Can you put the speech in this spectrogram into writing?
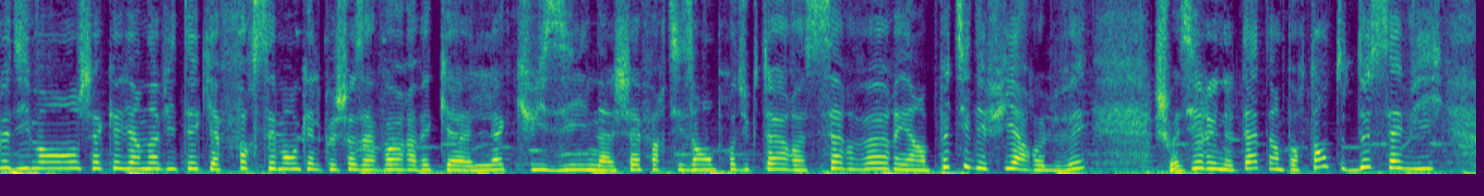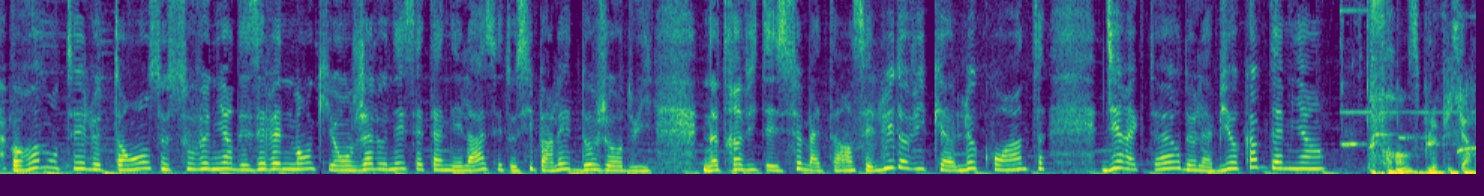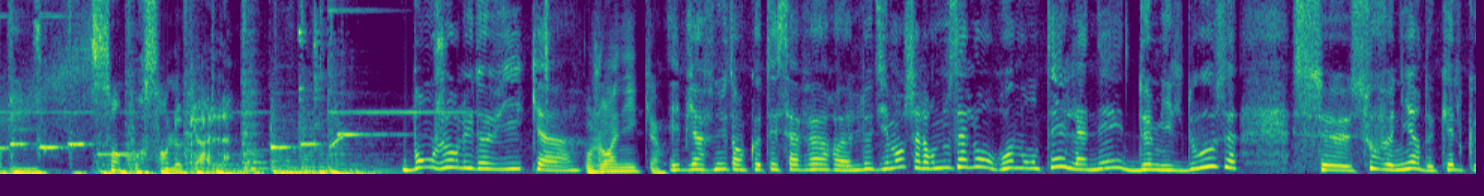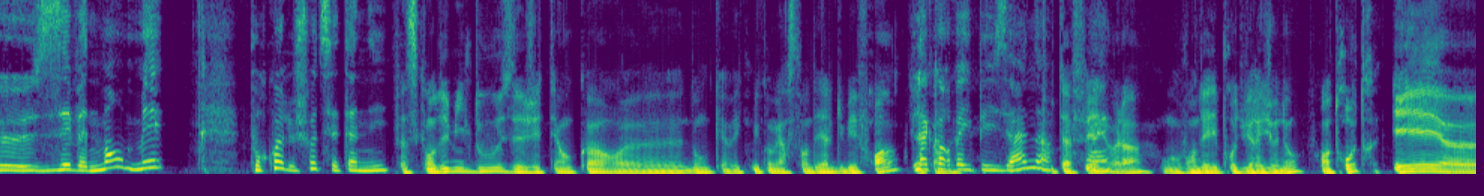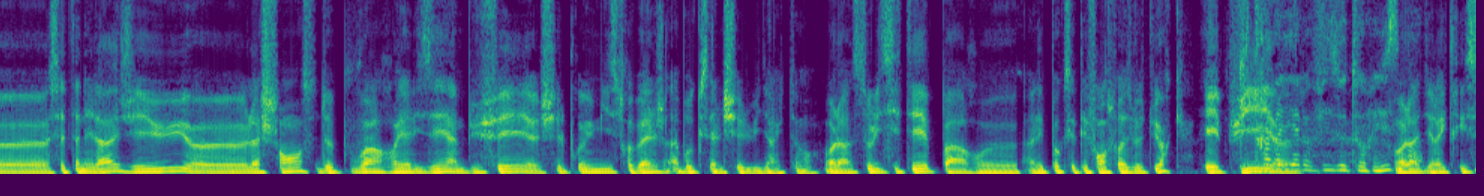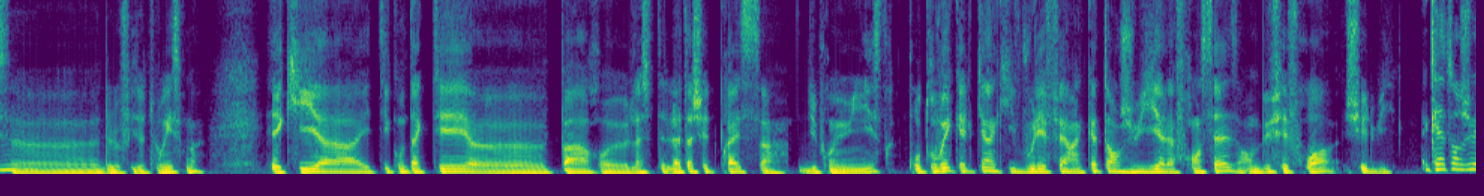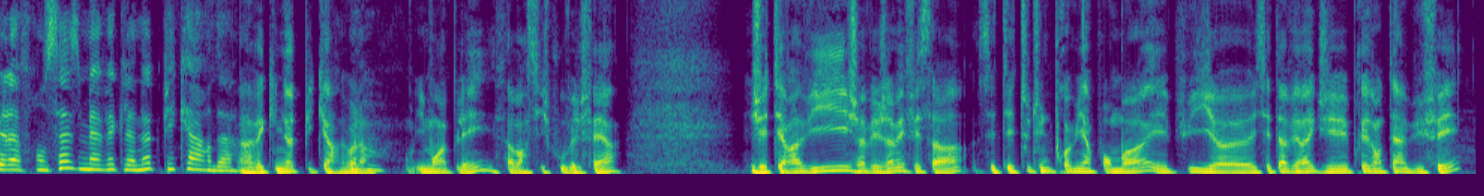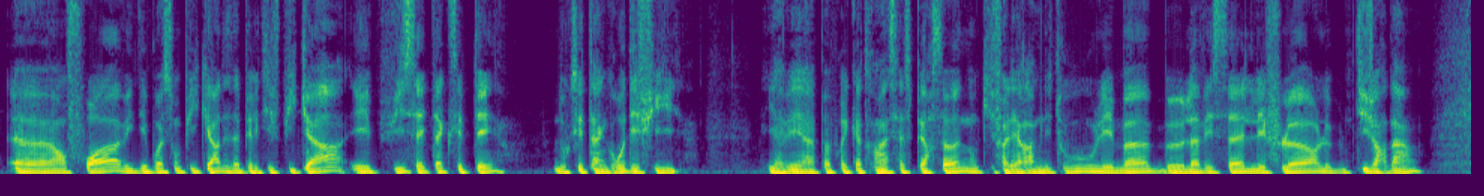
Le dimanche, accueille un invité qui a forcément quelque chose à voir avec euh, la cuisine. Chef, artisan, producteur, serveur et un petit défi à relever. Choisir une date importante de sa vie. Remonter le temps, se souvenir des événements qui ont jalonné cette année-là, c'est aussi parler d'aujourd'hui. Notre invité ce matin, c'est Ludovic Lecointe, directeur de la Biocop d'Amiens. France Bleu Picardie, 100% local. Bonjour Ludovic. Bonjour Annick. Et bienvenue dans Côté Saveur euh, le dimanche. Alors nous allons remonter l'année 2012, se souvenir de quelques événements, mais pourquoi le choix de cette année? Parce qu'en 2012, j'étais encore euh, donc avec mes commerçants des Halles du Beffroi. La corbeille paysanne. Tout à fait, Ouais. voilà, où on vendait des produits régionaux, entre autres. Et euh, cette année-là, j'ai eu euh, la chance de pouvoir réaliser un buffet chez le Premier ministre belge à Bruxelles, chez lui directement. Voilà, sollicité par, à l'époque, c'était Françoise Le Turc. Et puis, Qui travaillait à l'office de tourisme. voilà, directrice Mhm. de l'office de tourisme, et qui a été contactée par la- l'attaché de presse du Premier ministre pour trouver quelqu'un qui voulait faire un 14 juillet à la française en buffet froid chez lui, 14 juillet à la française, mais avec la note picarde. avec une note picarde. Voilà. Mhm. Ils m'ont appelé, savoir si je pouvais le faire. J'étais ravi, j'avais jamais fait ça. C'était toute une première pour moi. Et puis, euh, il s'est avéré que j'ai présenté un buffet euh, en froid avec des boissons picards, des apéritifs picards. Et puis, ça a été accepté. Donc, c'est un gros défi. Il y avait à peu près 96 personnes, donc il fallait ramener tout, les meubles, euh, la vaisselle, les fleurs, le petit jardin.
